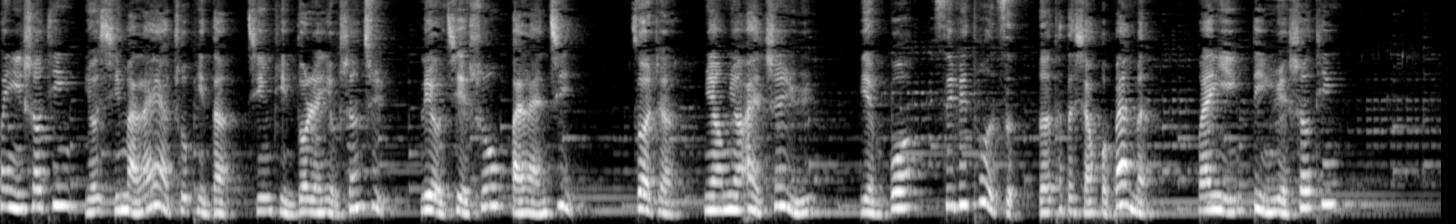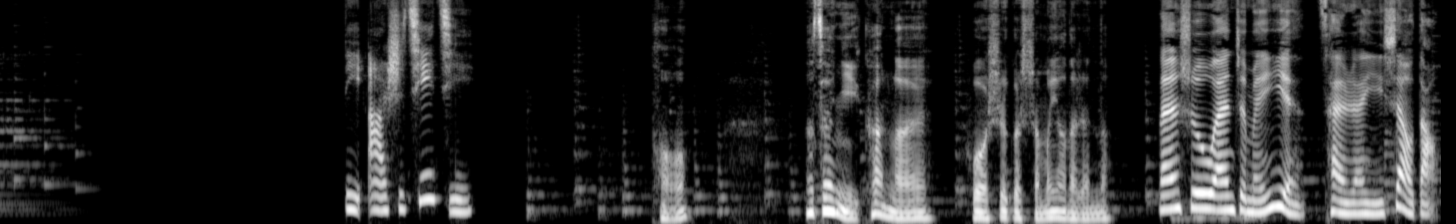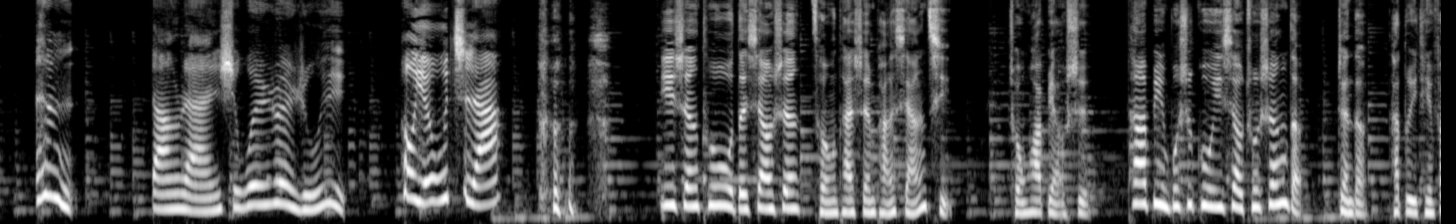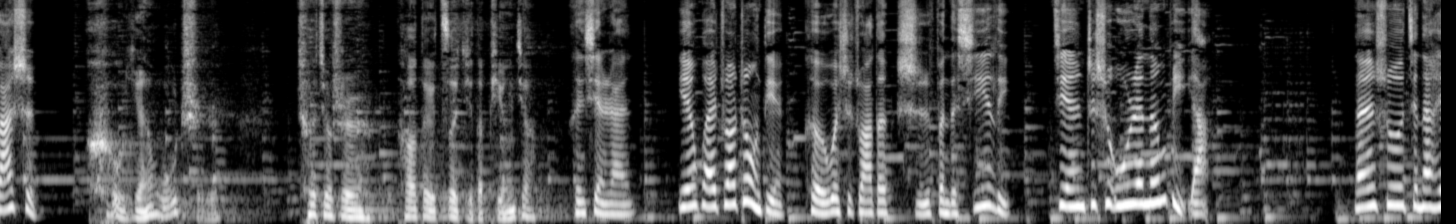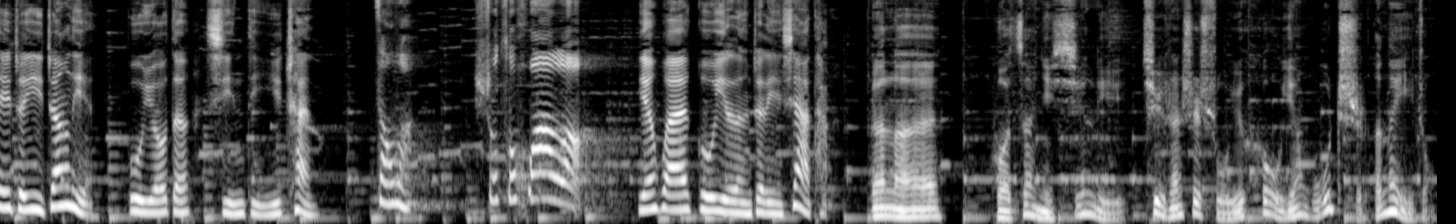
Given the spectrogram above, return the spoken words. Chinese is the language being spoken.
欢迎收听由喜马拉雅出品的精品多人有声剧《六界书怀兰记》，作者喵喵爱吃鱼，演播 CV 兔子和他的小伙伴们。欢迎订阅收听。第二十七集。哦，那在你看来，我是个什么样的人呢？兰叔弯着眉眼，灿然一笑，道。当然是温润如玉、厚颜无耻啊！一声突兀的笑声从他身旁响起。春花表示，他并不是故意笑出声的，真的，他对天发誓。厚颜无耻，这就是他对自己的评价。很显然，严怀抓重点可谓是抓得十分的犀利，简直是无人能比呀！兰叔见他黑着一张脸。不由得心底一颤，糟了，说错话了。严怀故意冷着脸吓他。原来我在你心里居然是属于厚颜无耻的那一种。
